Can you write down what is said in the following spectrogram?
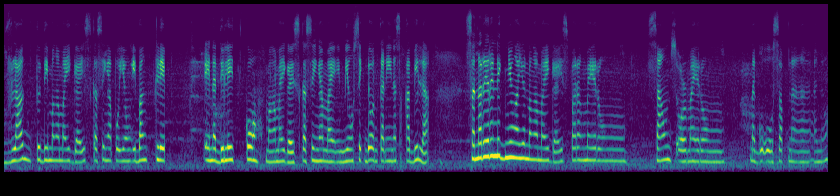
vlog today mga may guys. Kasi nga po yung ibang clip, eh na-delete ko mga may guys. Kasi nga may music doon kanina sa kabila. Sa naririnig nyo ngayon mga may guys, parang mayroong sounds or mayroong nag-uusap na ano,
